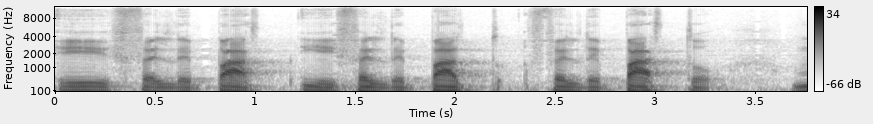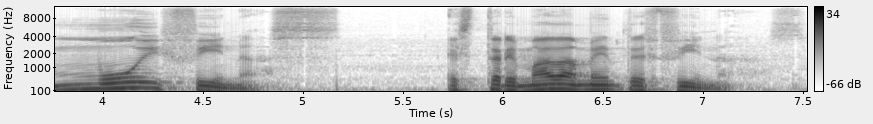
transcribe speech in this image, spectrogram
y feldepasto, y feldepasto muy finas, extremadamente finas.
